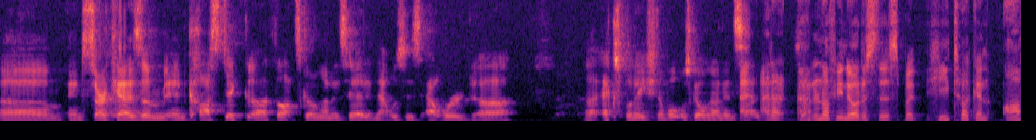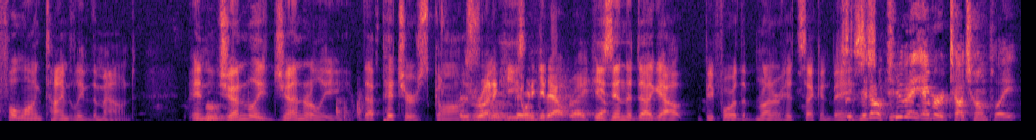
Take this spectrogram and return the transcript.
um, and sarcasm and caustic uh, thoughts going on in his head. And that was his outward uh, uh explanation of what was going on inside. I, I don't, so. I don't know if you noticed this, but he took an awful long time to leave the mound. And hmm. generally, generally, that pitcher's gone. He's running. He's, they want to get out, right? He's yeah. in the dugout before the runner hits second base. Did Altuve ever touch home plate?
